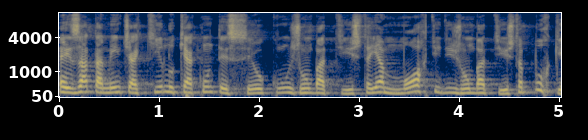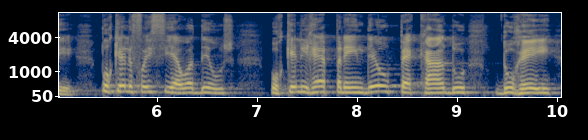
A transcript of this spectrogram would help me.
é exatamente aquilo que aconteceu com João Batista e a morte de João Batista. Por quê? Porque ele foi fiel a Deus, porque ele repreendeu o pecado do rei,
